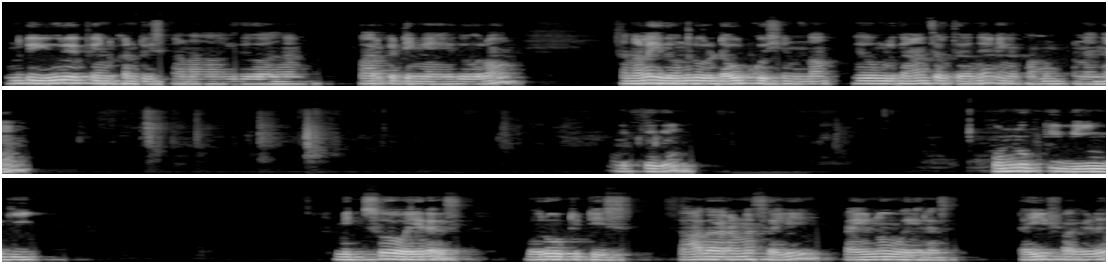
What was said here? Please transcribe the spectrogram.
வந்துட்டு யூரோப்பியன் கண்ட்ரிஸ்க்கான இது மார்க்கெட்டிங் இது வரும். அதனால் இது வந்துட்டு ஒரு டவுட் கொஷின் தான். இது உங்களுக்கு ஆன்சர் தெரிஞ்சால் நீங்கள் கமெண்ட் பண்ணுங்கள் அடுத்தது பொண்ணுக்கு வீங்கி மிக்சோ வைரஸ் பரோட்டிட்டிஸ் சாதாரண சளி ரைனோ வைரஸ் டைஃபாய்டு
